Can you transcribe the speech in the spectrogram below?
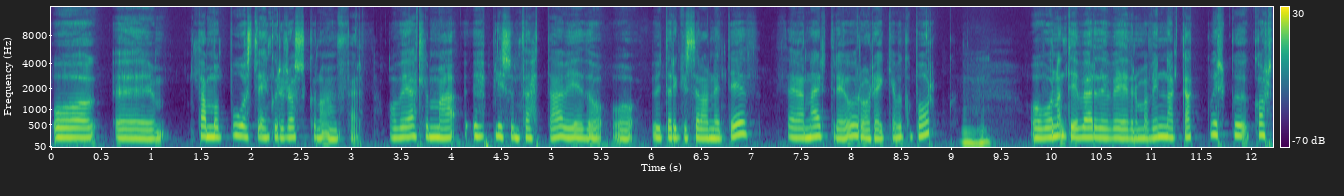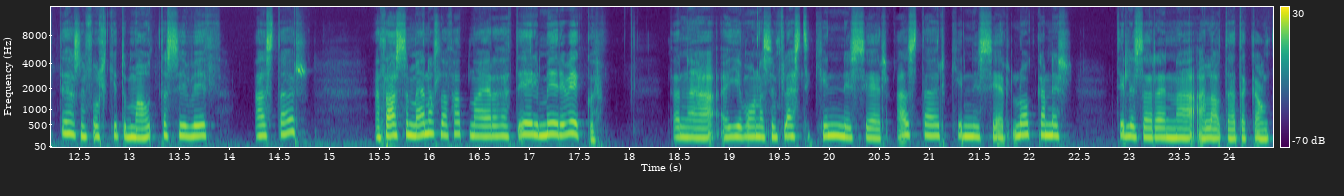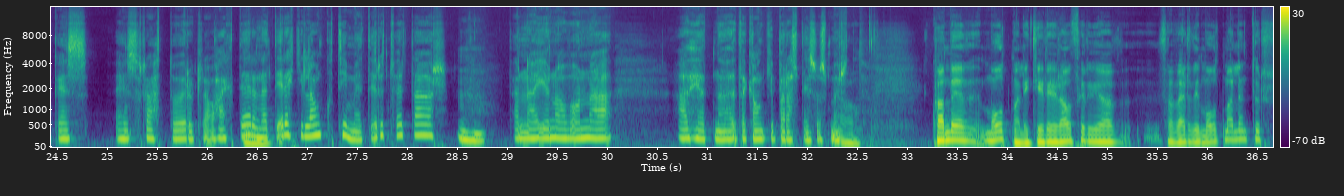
og um, það má búast við einhverju röskun og umferð. Og við ætlum að upplýsum þetta við og, og utaríkisránitið þegar nærdregur og Reykjavíkuborg mm -hmm. og vonandi verður við, við erum að vinna gagvirku korti þar sem fólk getur máta sig við aðstæður. En það sem er náttúrulega þarna er að þetta er í meiri viku þannig að ég vona sem flesti kynni sér aðstæður, kynni sér lokanir til þess að reyna að láta þetta ganga eins, eins hratt og öruglega og hægt er en þetta er ekki langu tími, þetta eru tveir dagar mm -hmm. þannig að ég er ná að vona að hérna, þetta gangi bara allt eins og smurt. Hvað með mótmæli? Gerir þér áfyrir að það verði mótmælendur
